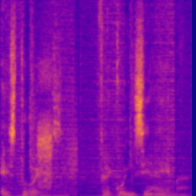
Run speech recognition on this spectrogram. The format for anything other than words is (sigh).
Esto es Frecuencia EMA.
